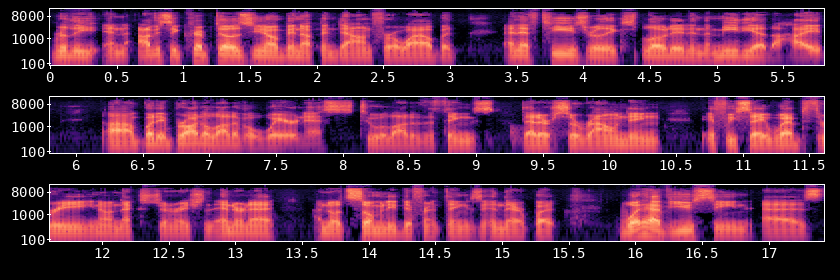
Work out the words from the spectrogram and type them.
really, and obviously crypto's you know been up and down for a while, but NFTs really exploded in the media, the hype. Uh, but it brought a lot of awareness to a lot of the things that are surrounding if we say web 3 you know next generation internet i know it's so many different things in there but what have you seen as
